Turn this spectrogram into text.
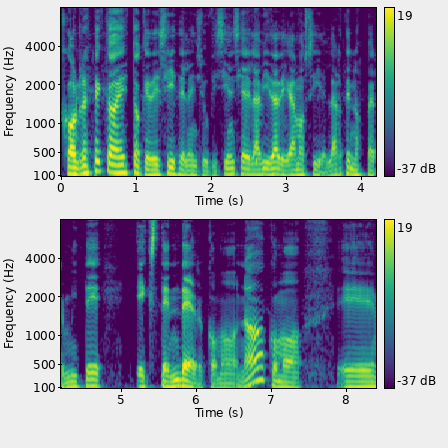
Con respecto a esto que decís de la insuficiencia de la vida, digamos, sí, el arte nos permite extender, como, ¿no? Como, eh,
